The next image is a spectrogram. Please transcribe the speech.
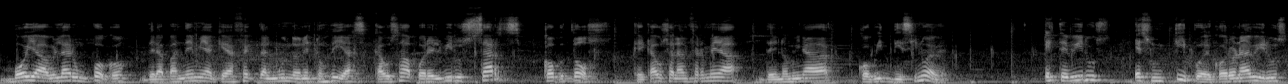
Voy a hablar un poco de la pandemia que afecta al mundo en estos días, causada por el virus SARS-CoV-2, que causa la enfermedad denominada COVID-19. Este virus es un tipo de coronavirus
